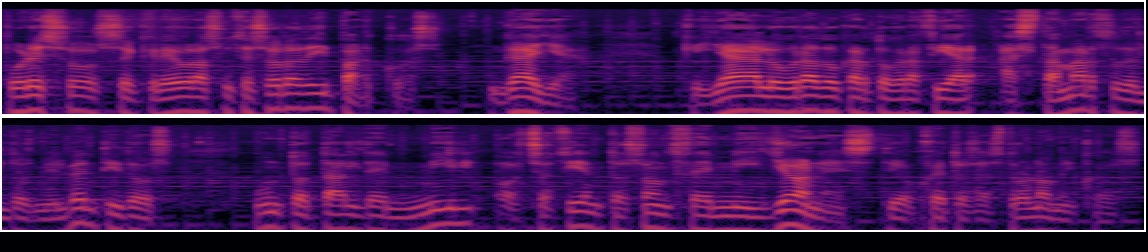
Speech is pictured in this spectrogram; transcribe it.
Por eso se creó la sucesora de Hiparcos, Gaia, que ya ha logrado cartografiar hasta marzo del 2022 un total de 1.811 millones de objetos astronómicos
